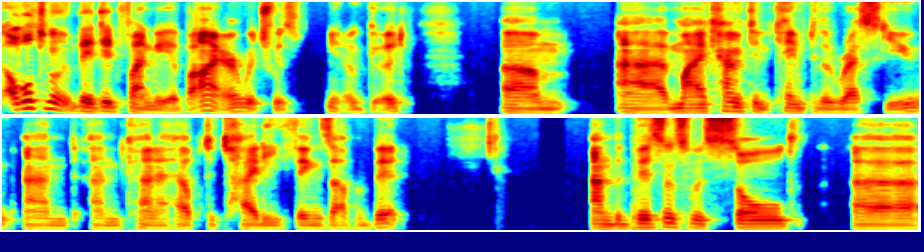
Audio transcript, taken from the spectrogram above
ultimately they did find me a buyer, which was you know good. Um, uh, my accountant came to the rescue and and kind of helped to tidy things up a bit, and the business was sold uh,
